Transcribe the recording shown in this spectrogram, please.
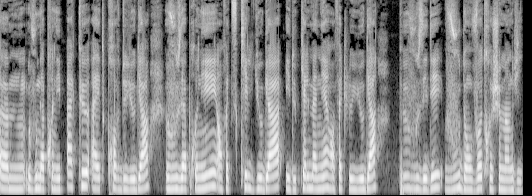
euh, vous n'apprenez pas que à être prof de yoga, vous apprenez en fait ce qu'est le yoga et de quelle manière en fait le yoga peut vous aider vous dans votre chemin de vie.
